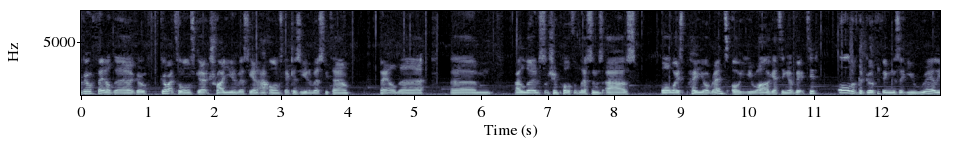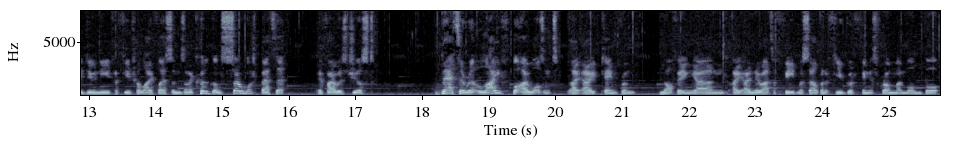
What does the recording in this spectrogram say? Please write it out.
go fail there, go go back to Ormskirk, try university again at Ormskirk because of university town. Fail there. Um, I learned such important lessons as always pay your rent or you are getting evicted. All of the good things that you really do need for future life lessons, and I could have done so much better if I was just better at life, but I wasn't. I, I came from nothing, and I, I knew how to feed myself and a few good things from my mum, but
